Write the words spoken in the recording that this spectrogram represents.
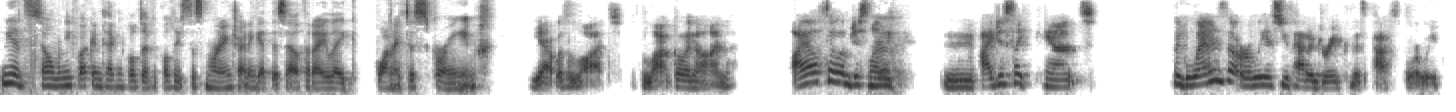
We had so many fucking technical difficulties this morning trying to get this out that I like wanted to scream. Yeah, it was a lot. A lot going on. I also am just like, mm, I just like can't. Like, when is the earliest you've had a drink this past four weeks?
